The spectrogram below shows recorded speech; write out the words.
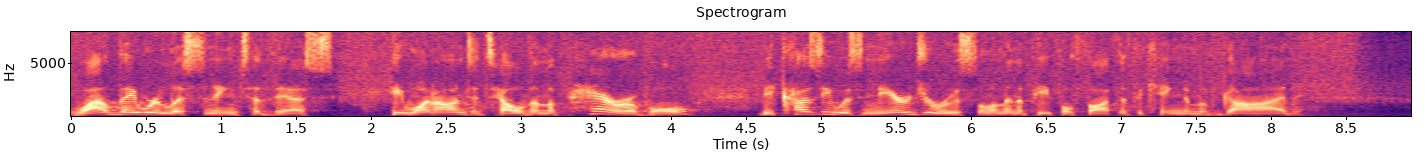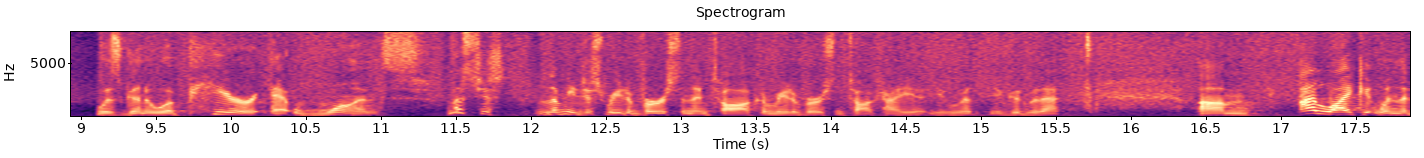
while they were listening to this, he went on to tell them a parable because he was near Jerusalem and the people thought that the kingdom of God was going to appear at once. Let's just let me just read a verse and then talk and read a verse and talk. How you you, you good with that? Um, I like it when the,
